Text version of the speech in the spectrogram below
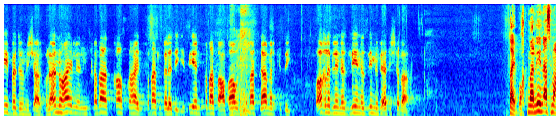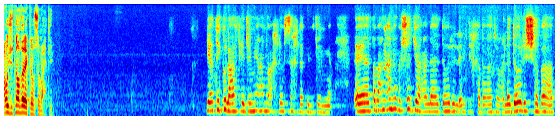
أكيد بدهم يشاركوا؟ لأنه هاي الانتخابات خاصة هاي الانتخابات البلدية. في انتخابات أعضاء وانتخابات لا مركزية. وأغلب اللي نازلين نازلين من فئة الشباب. طيب أخت مارلين أسمع وجهة نظرك لو سمحتي. يعطيكم العافية جميعا وأهلا وسهلا بالجميع. آه، طبعا أنا بشجع على دور الانتخابات وعلى دور الشباب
